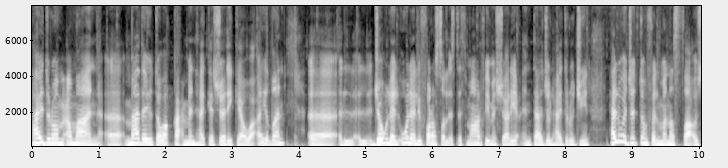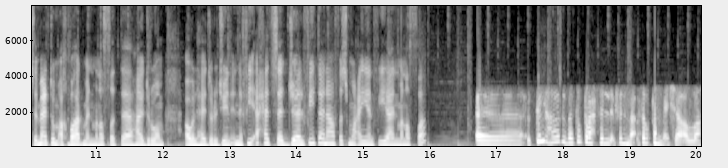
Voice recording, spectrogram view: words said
هيدروم عمان آه، ماذا يتوقع منها كشركة؟ وأيضا آه، الجولة الأولى لفرص الاستثمار في مشاريع إنتاج الهيدروجين. هل وجدتم في المنصة أو سمعتم أخبار من منصة هيدروم أو الهيدروجين أن في أحد سجل في تنافس معين في هذه المنصة؟ آه كل هذا بتطرح في في القمة إن شاء الله.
